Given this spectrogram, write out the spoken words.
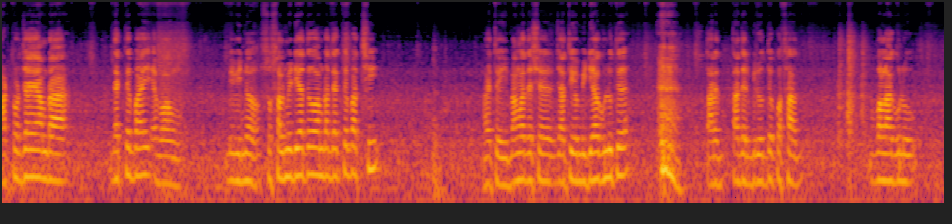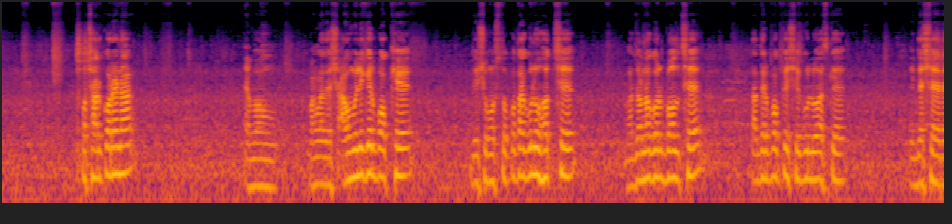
মাঠ পর্যায়ে আমরা দেখতে পাই এবং বিভিন্ন সোশ্যাল মিডিয়াতেও আমরা দেখতে পাচ্ছি। হয়তো এই বাংলাদেশের জাতীয় মিডিয়াগুলোতে তার, তাদের বিরুদ্ধে কথা বলাগুলো প্রচার করে না এবং বাংলাদেশ আওয়ামী লীগের পক্ষে যে সমস্ত কথাগুলো হচ্ছে বা জনগণ বলছে, তাদের পক্ষে সেগুলো আজকে এই দেশের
